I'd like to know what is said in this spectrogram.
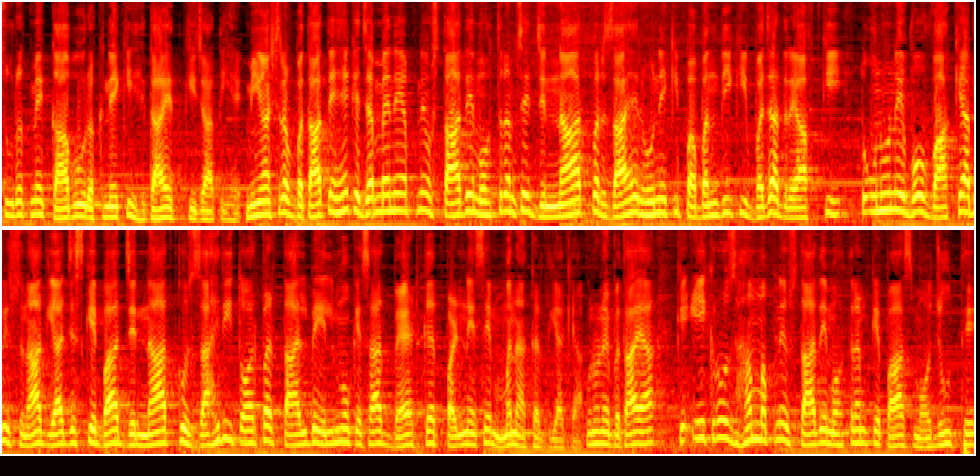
صورت میں قابو رکھنے کی ہدایت کی جاتی ہے۔ میاں اشرف بتاتے ہیں کہ جب میں نے اپنے استاد محترم سے جنات پر ظاہر ہونے کی پابندی کی وجہ دریافت کی، تو انہوں نے وہ واقعہ بھی سنا دیا جس کے بعد جنات کو ظاہری طور پر طالب علموں کے ساتھ بیٹھ کر پڑھنے سے منع کر دیا گیا۔ انہوں نے بتایا کہ ایک روز ہم اپنے استاد محترم کے پاس موجود تھے۔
